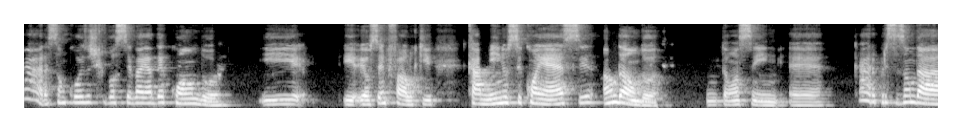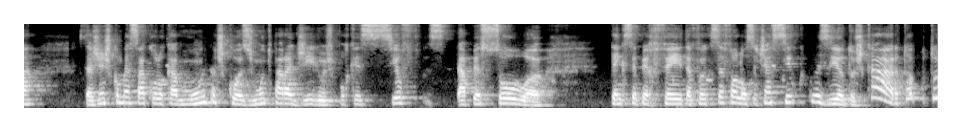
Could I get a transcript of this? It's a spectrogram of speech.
cara, são coisas que você vai adequando. E, e eu sempre falo que caminho se conhece andando. Então, assim, é, cara, precisa andar. Se a gente começar a colocar muitas coisas, muito paradigmas, porque se eu, a pessoa tem que ser perfeita, foi o que você falou, você tinha cinco quesitos. Cara, tô, tô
